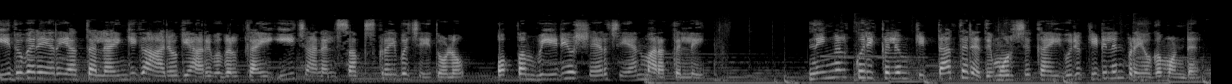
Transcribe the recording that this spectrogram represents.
ഇതുവരെ അറിയാത്ത ലൈംഗിക ആരോഗ്യ അറിവുകൾക്കായി ഈ ചാനൽ സബ്സ്ക്രൈബ് ചെയ്തോളൂ. ഒപ്പം വീഡിയോ ഷെയർ ചെയ്യാൻ മറക്കല്ലേ? നിങ്ങൾക്കൊരിക്കലും കിട്ടാത്ത രതിമൂർച്ചക്കായി ഒരു കിടിലൻ പ്രയോഗമുണ്ട്.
